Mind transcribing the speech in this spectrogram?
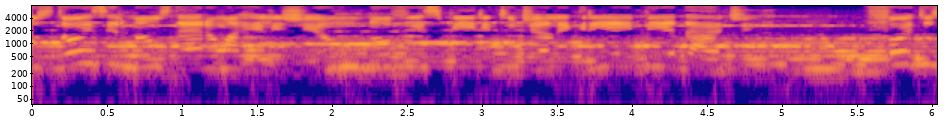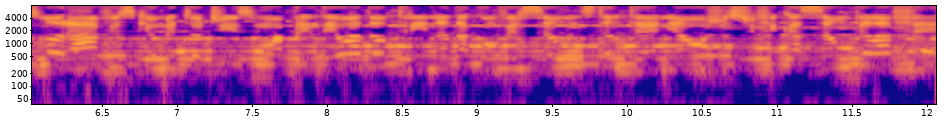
Os dois irmãos deram à religião um novo espírito de alegria e piedade. Foi dos morávios que o metodismo aprendeu a doutrina da conversão instantânea ou justificação pela fé.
